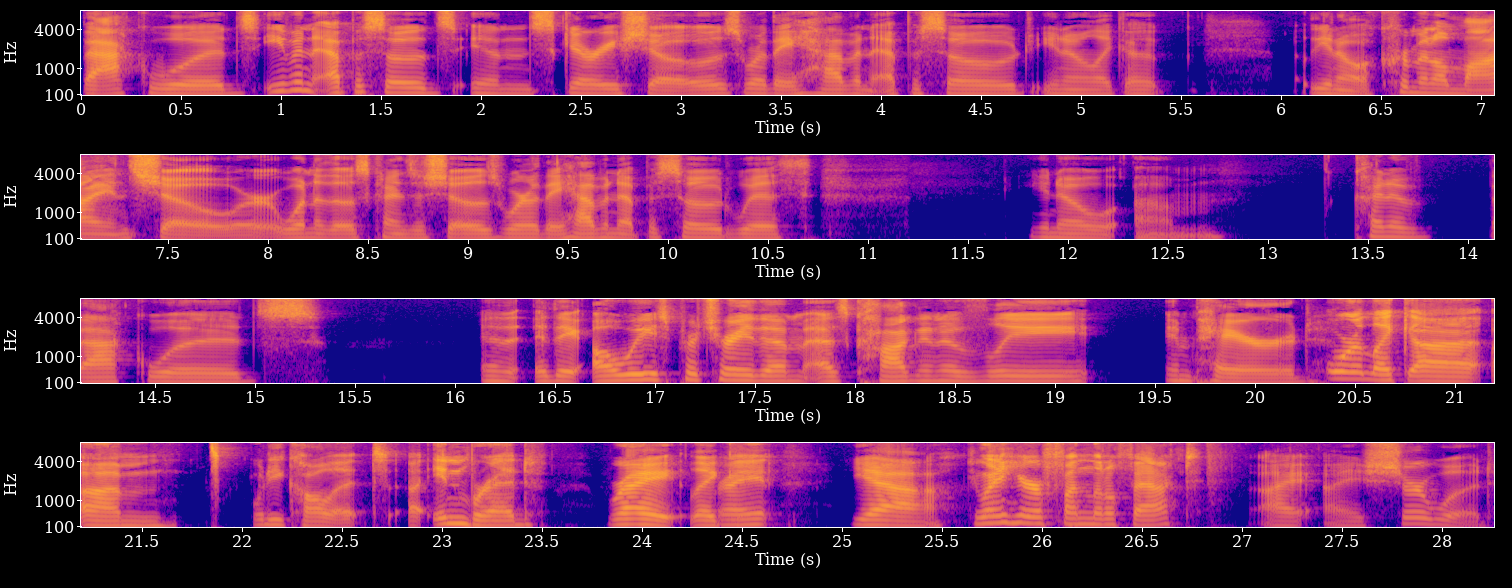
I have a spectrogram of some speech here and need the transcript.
backwoods even episodes in scary shows where they have an episode you know like a you know a criminal minds show or one of those kinds of shows where they have an episode with you know, um, kind of backwoods, and they always portray them as cognitively impaired. Or like a um, what do you call it? Uh, inbred, Right. Like, right? yeah, Do you want to hear a fun little fact? I, I sure would.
